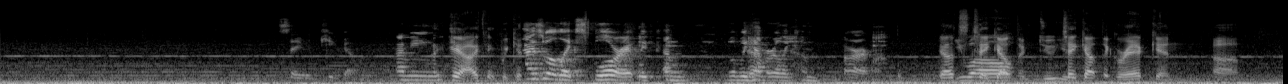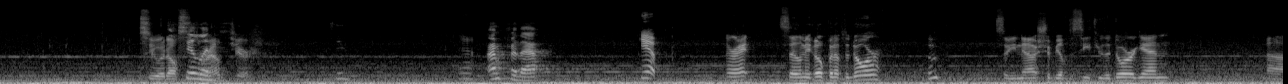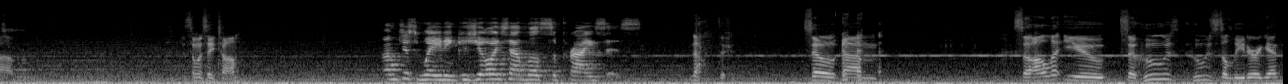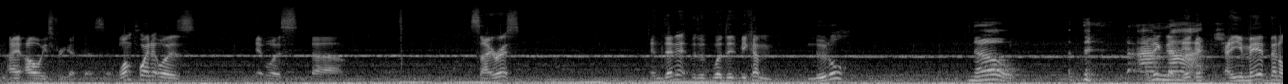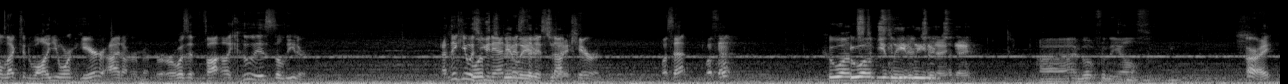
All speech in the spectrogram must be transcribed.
Say we keep going. I mean, Yeah, I think we could. might as well explore it. We've come, well, we Yeah. haven't really come far. Yeah, let's You take all out the do you. take out the Grick and um, see what else Feeling- is around here. Yeah. I'm for that. Yep. All right, so let me open up the door. Boop. So you now should be able to see through the door again. Um, did someone say Tom? I'm just waiting because you always have little surprises. No. So, um, so I'll let you. So who's who's the leader again? I always forget this. At one point it was, it was uh, Cyrus, and then it would it become Noodle? No, I I'm think not. that it, it- you may have been elected while you weren't here. I don't remember, or was it Fa- like who is the leader? I think it was Who wants to be unanimous that leader it's not? Karen. What's that? What's that? Who wants, to be the leader, today? Uh, I vote for the elf. All right.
